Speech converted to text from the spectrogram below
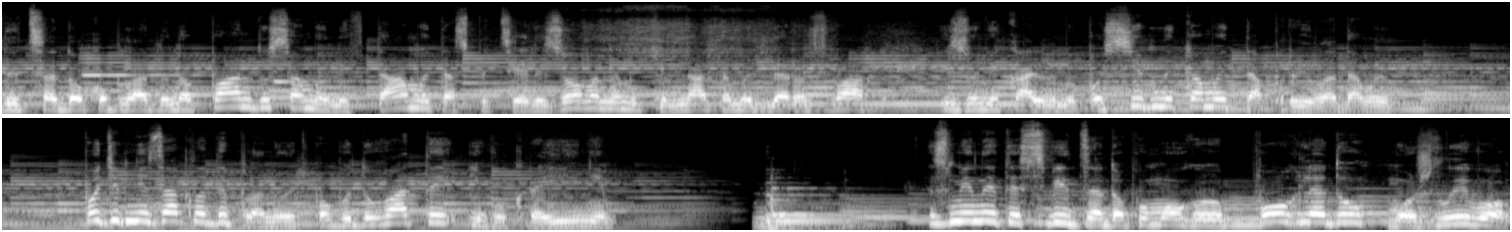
Дитсадок обладнано пандусами, ліфтами та спеціалізованими кімнатами для розваг із унікальними посібниками та приладами. Подібні заклади планують побудувати і в Україні. Змінити світ за допомогою погляду можливо.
